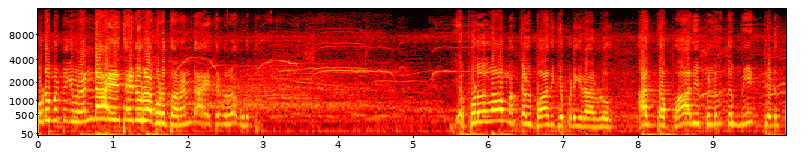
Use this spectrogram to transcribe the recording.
குடும்பத்துக்கும் ரெண்டாயிரத்தி ஐநூறு ரூபாய் கொடுத்தோம் ரெண்டாயிரத்தி ஐநூறு ரூபாய் கொடுத்தோம் எப்பொழுதெல்லாம் மக்கள் பாதிக்கப்படுகிறார்களோ அந்த பாதிப்பிலிருந்து மீட்டெடுத்த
